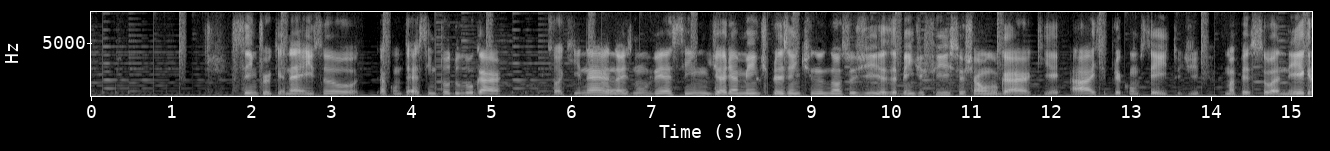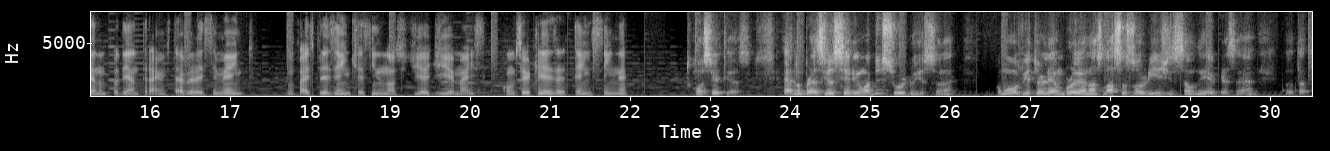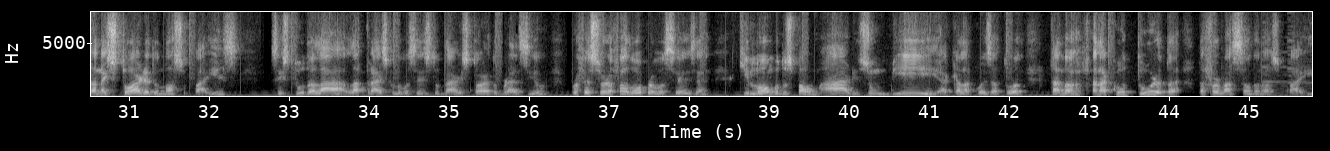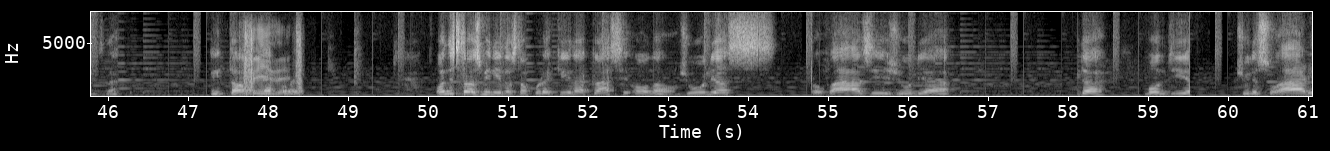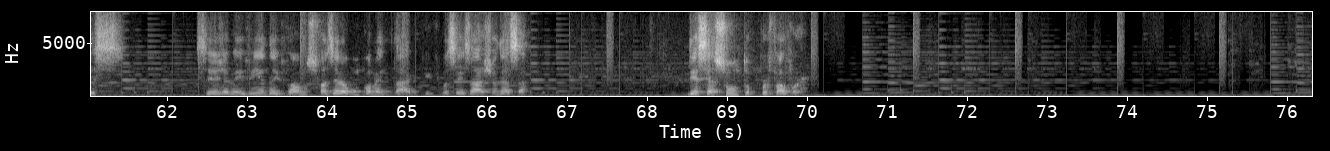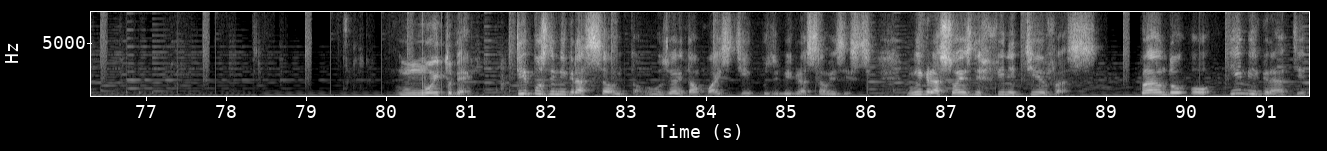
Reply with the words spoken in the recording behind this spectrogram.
Sim, porque né, isso acontece em todo lugar. Só que, né, nós não vê assim diariamente presente nos nossos dias. É bem difícil achar um lugar que há esse preconceito de uma pessoa negra não poder entrar em um estabelecimento não faz presente assim no nosso dia a dia, mas com certeza tem sim, né? Com certeza. É, no Brasil seria um absurdo isso, né? Como o Vitor lembrou, as nossas origens são negras, né? Tá, tá, na história do nosso país. Você estuda lá, lá atrás, quando vocês estudaram a história do Brasil, a professora falou para vocês, né? Quilombo dos Palmares, Zumbi, aquela coisa toda, tá, no, tá na cultura da, da formação do nosso país, né? Então, é, é. Onde estão as meninas? Estão por aqui na classe ou não? Júlias, Provase, Júlia. Bom dia, Júlia Soares. Seja bem-vinda e vamos fazer algum comentário. O que vocês acham dessa desse assunto, por favor? Muito bem. Tipos de migração, então. Vamos ver então quais tipos de migração existem. Migrações definitivas. Quando o imigrante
